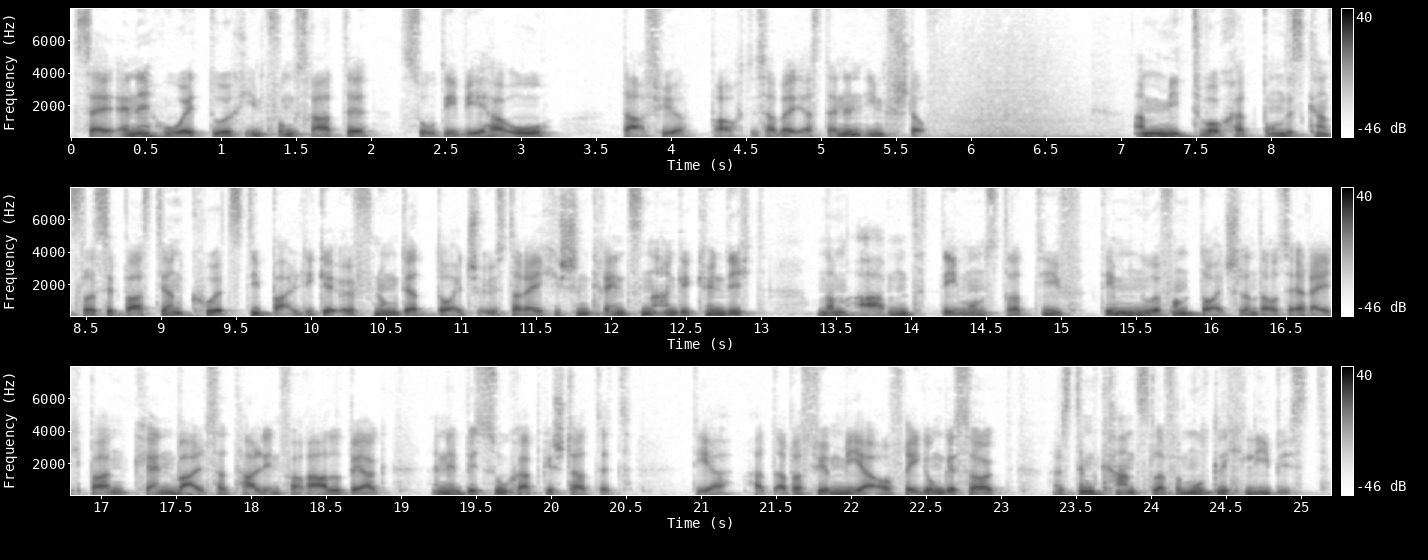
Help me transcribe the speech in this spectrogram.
sei eine hohe Durchimpfungsrate, so die WHO. Dafür braucht es aber erst einen Impfstoff. Am Mittwoch hat Bundeskanzler Sebastian Kurz die baldige Öffnung der deutsch-österreichischen Grenzen angekündigt und am Abend demonstrativ dem nur von Deutschland aus erreichbaren Kleinwalsertal in Vorarlberg einen Besuch abgestattet. Der hat aber für mehr Aufregung gesorgt, als dem Kanzler vermutlich lieb ist.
